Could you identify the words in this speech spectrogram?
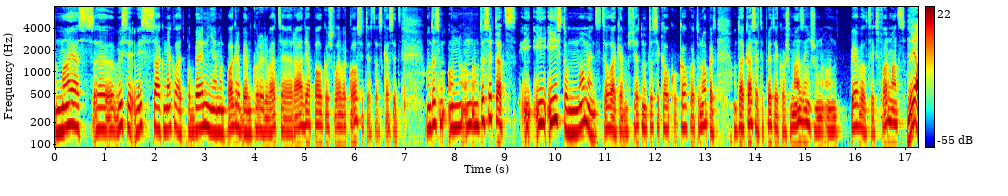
un mājās uh, visi, visi sāk meklēt pa bērniņiem un pagrabiem, kur ir vecie rādio palikuši, lai var klausīties tās kasetes. Un tas, un, un, un tas ir tāds īstuma moments cilvēkiem. Šķiet, nu, tas ir kaut, ko, kaut ko tu nopērci. Un tā kasete ir pietiekoši maziņš un, un pievilcīgs formāts. Nu jā,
